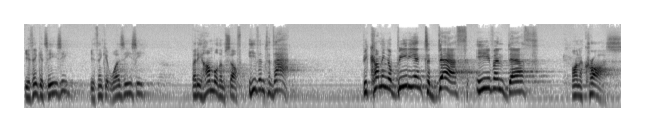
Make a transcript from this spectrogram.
You think it's easy? You think it was easy? But he humbled himself even to that. Becoming obedient to death, even death on a cross.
